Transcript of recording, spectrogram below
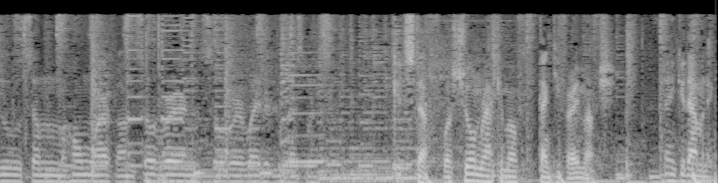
do some homework on silver and silver related investments. Good stuff. Well, Sean Rakhimov, thank you very much. Thank you, Dominic.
